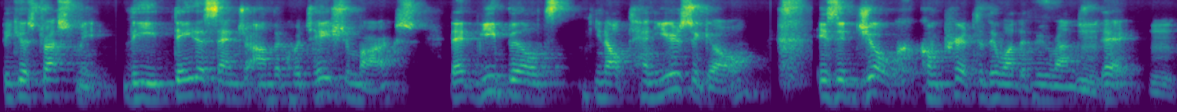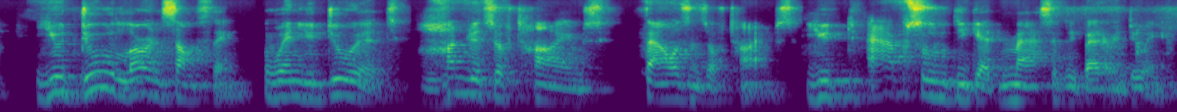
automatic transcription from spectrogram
Because trust me, the data center on the quotation marks that we built, you know, 10 years ago is a joke compared to the one that we run mm, today. Mm. You do learn something when you do it mm. hundreds of times thousands of times. You absolutely get massively better in doing it.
